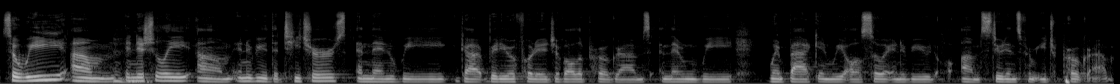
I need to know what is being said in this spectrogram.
So we um, initially um, interviewed the teachers, and then we got video footage of all the programs, and then we went back and we also interviewed um, students from each program,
